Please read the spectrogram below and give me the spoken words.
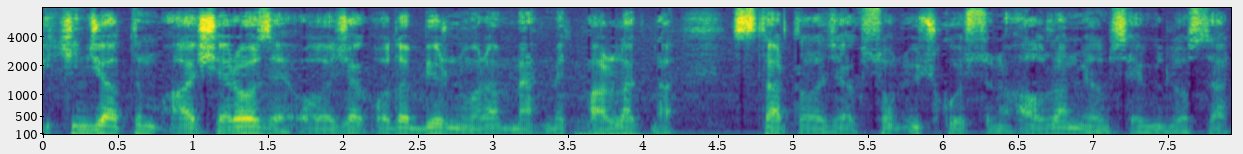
İkinci atım Ayşe Roze olacak. O da bir numara Mehmet Parlak'la start alacak. Son 3 koşusunu aldanmayalım sevgili dostlar.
